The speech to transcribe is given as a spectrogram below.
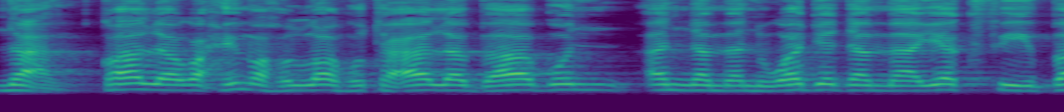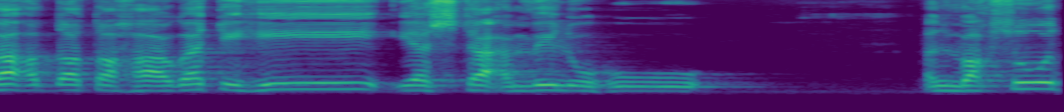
نعم. قال رحمه الله تعالى باب أن من وجد ما يكفي بعض طهارته يستعمله. المقصود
